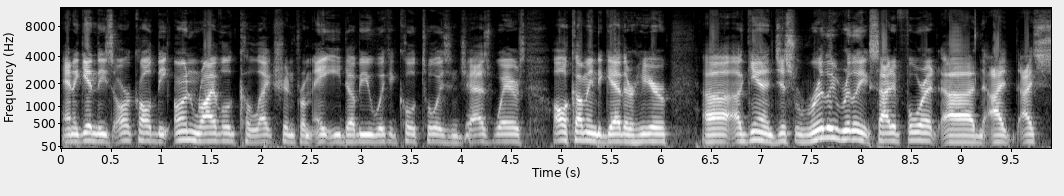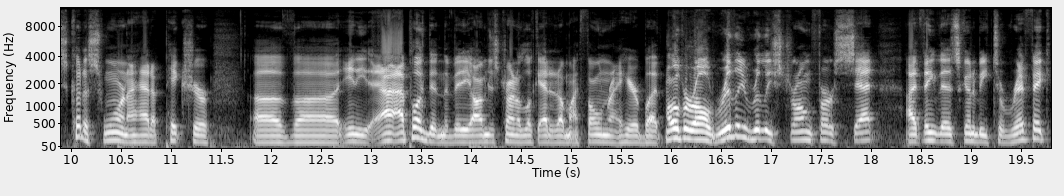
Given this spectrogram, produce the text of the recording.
And again, these are called the Unrivaled Collection from AEW, Wicked Cool Toys, and Jazwares, all coming together here. Uh, again, just really, really excited for it. Uh, I, I could have sworn I had a picture of uh, any. I plugged it in the video. I'm just trying to look at it on my phone right here. But overall, really, really strong first set. I think that it's going to be terrific.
